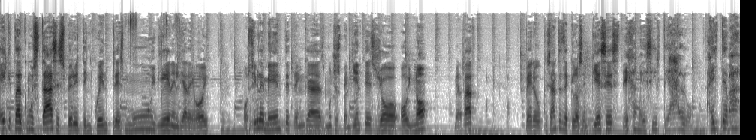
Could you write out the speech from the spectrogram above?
Hey, ¿qué tal? ¿Cómo estás? Espero y te encuentres muy bien el día de hoy. Posiblemente tengas muchos pendientes, yo hoy no, ¿verdad? Pero pues antes de que los empieces, déjame decirte algo. Ahí te va.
